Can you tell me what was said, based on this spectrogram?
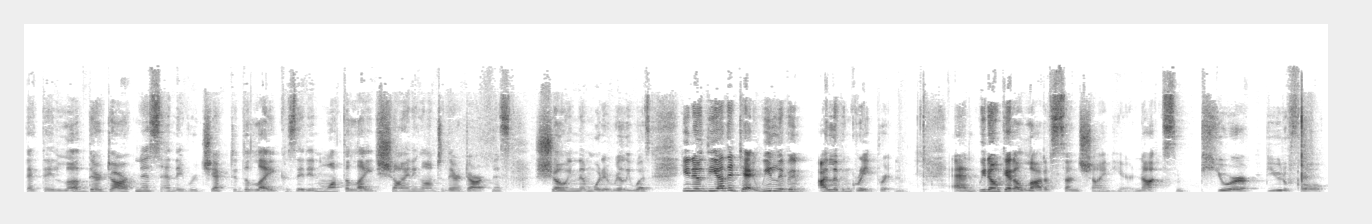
that they loved their darkness and they rejected the light because they didn't want the light shining onto their darkness, showing them what it really was. You know, the other day, we live in, I live in Great Britain, and we don't get a lot of sunshine here, not some pure, beautiful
